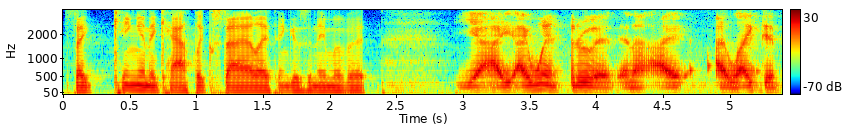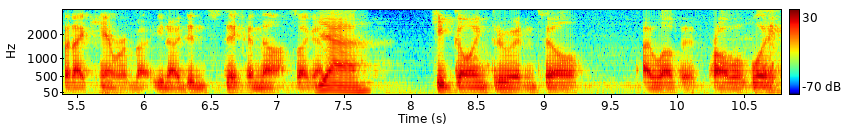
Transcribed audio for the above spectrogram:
It's like King in a Catholic Style, I think is the name of it. yeah, I, I went through it and I I liked it, but I can't remember. You know, I didn't stick enough, so I got Yeah. keep going through it until I love it. Probably.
